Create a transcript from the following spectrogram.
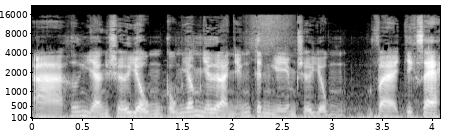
à, hướng dẫn sử dụng cũng giống như là những kinh nghiệm sử dụng về chiếc xe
